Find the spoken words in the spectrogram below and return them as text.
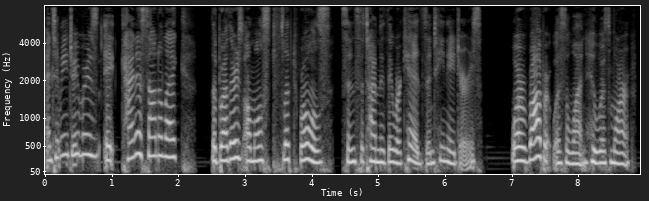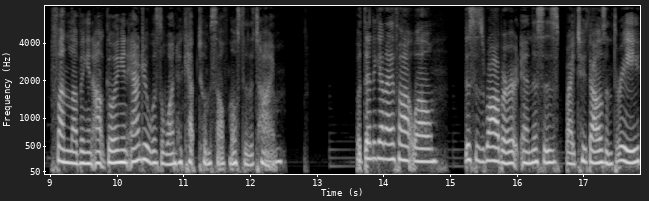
And to me, dreamers, it kind of sounded like the brothers almost flipped roles since the time that they were kids and teenagers, where Robert was the one who was more fun loving and outgoing, and Andrew was the one who kept to himself most of the time. But then again, I thought, well, this is Robert, and this is by 2003.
